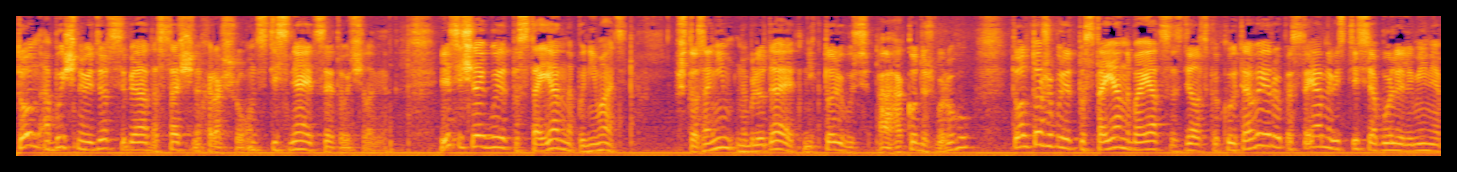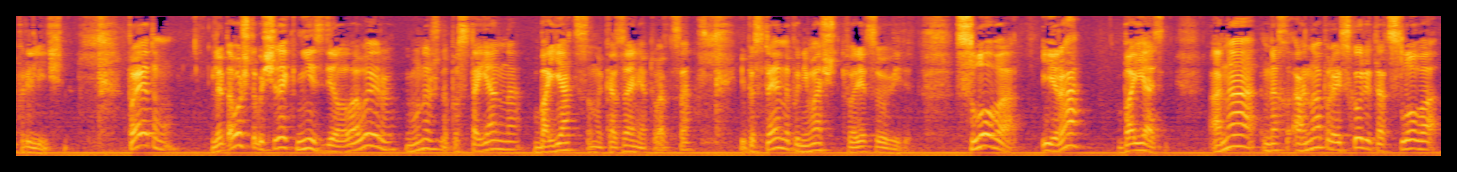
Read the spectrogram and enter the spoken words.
то он обычно ведет себя достаточно хорошо, он стесняется этого человека. Если человек будет постоянно понимать, что за ним наблюдает не кто-нибудь, а Гакодыш Баругу, то он тоже будет постоянно бояться сделать какую-то аверу и постоянно вести себя более или менее прилично. Поэтому для того, чтобы человек не сделал авейру, ему нужно постоянно бояться наказания Творца и постоянно понимать, что Творец его видит. Слово «ира» – боязнь, она, она происходит от слова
